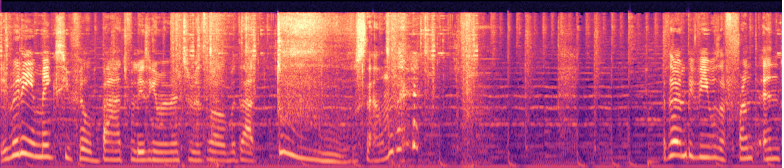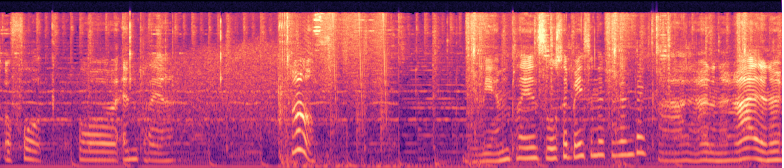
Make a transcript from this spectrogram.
It really makes you feel bad for losing your momentum as well with that sound. I thought MPV was a front end or fork for MPlayer. Oh. Maybe MPlayer is also based on FFmpeg? I, I don't know. I don't know.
